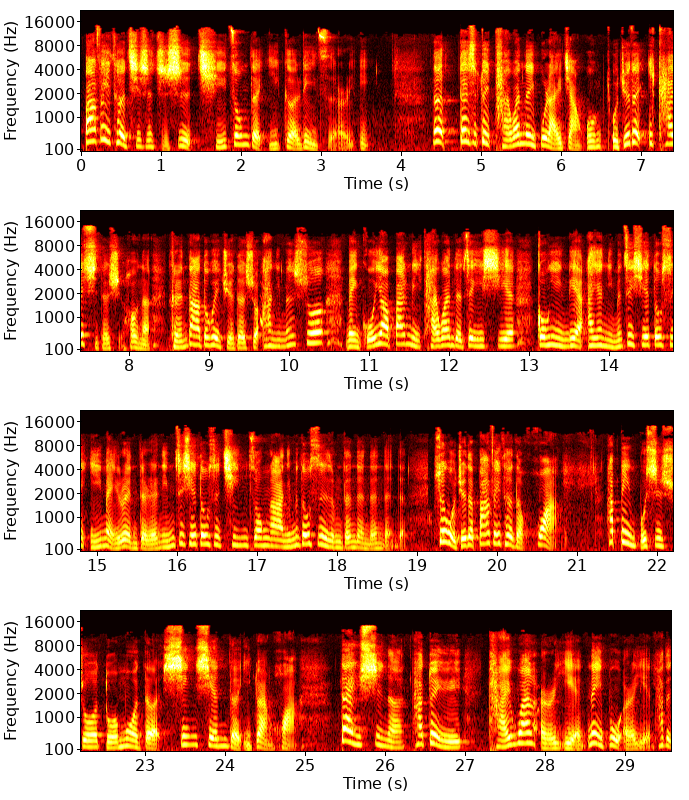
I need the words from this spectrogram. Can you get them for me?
巴菲特其实只是其中的一个例子而已。那但是对台湾内部来讲，我我觉得一开始的时候呢，可能大家都会觉得说啊，你们说美国要搬离台湾的这一些供应链，哎呀，你们这些都是以美论的人，你们这些都是亲中啊，你们都是什么等等等等的。所以我觉得巴菲特的话，他并不是说多么的新鲜的一段话，但是呢，他对于台湾而言，内部而言，他的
